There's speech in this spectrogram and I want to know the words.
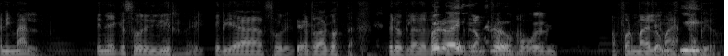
animal. Tenía que sobrevivir. Él quería sobrevivir Sí. a toda costa. Pero claro, bueno, ahí se transforma. transforma de lo más Y- estúpido.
